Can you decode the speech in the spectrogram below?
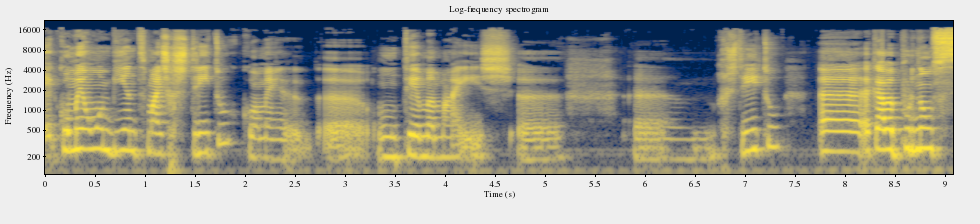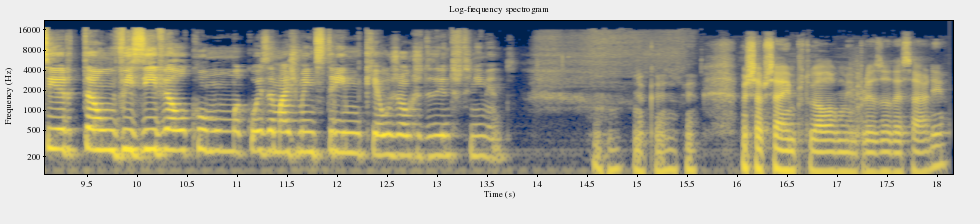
eh, como é um ambiente mais restrito, como é uh, um tema mais uh, uh, restrito, acaba por não ser tão visível como uma coisa mais mainstream que é os jogos de entretenimento. Uhum, ok, ok. Mas sabes se há em Portugal alguma empresa dessa área?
